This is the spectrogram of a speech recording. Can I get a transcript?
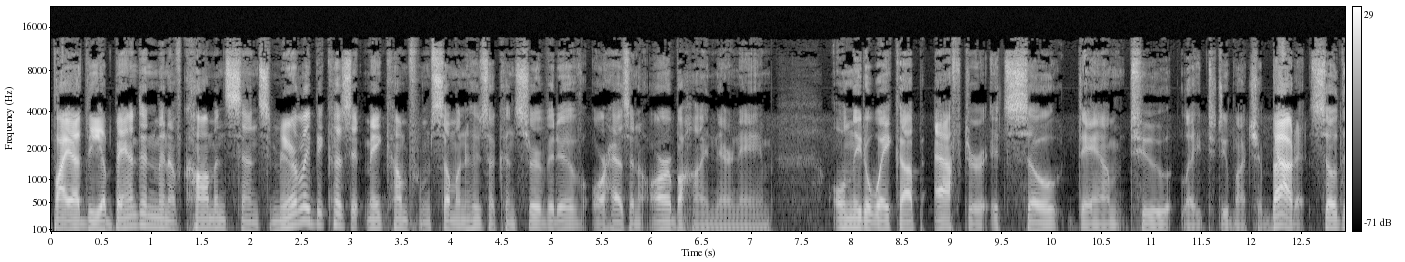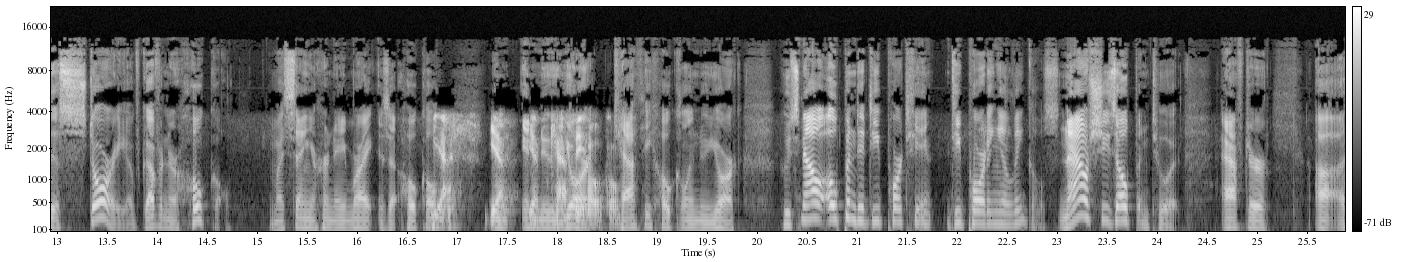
by uh, the abandonment of common sense merely because it may come from someone who's a conservative or has an R behind their name only to wake up after it's so damn too late to do much about it. So this story of Governor Hochul, am I saying her name right? Is it Hochul? Yes. Yeah. In, New Kathy York, Hochul. Kathy Hochul in New York, who's now open to deporting deporting illegals. Now she's open to it after. Uh,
